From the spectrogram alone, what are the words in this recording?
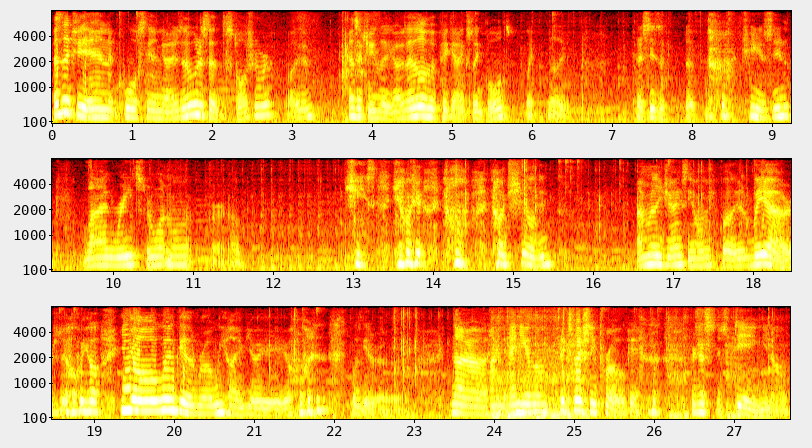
That's actually in cool skin, guys. What is that? The Skull Trooper? Probably good. That's actually lit, guys. I love the pickaxe, like gold. Wait, really? Can I see the, the jeez, dude? Lag rates or whatnot? Or up? Jeez, yo, yo, no, no, chill, dude. I'm really Jaxxy, homie. But, but yeah, yo, yo, yo, we'll get it, bro. We hype, yo, yo, yo. we'll get it, bro. No, no, no, any of them, especially pro, okay? We're just this ding, you know.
